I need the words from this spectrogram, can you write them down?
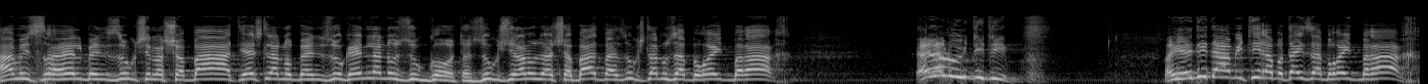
עם ישראל בן זוג של השבת, יש לנו בן זוג, אין לנו זוגות, הזוג שלנו זה השבת והזוג שלנו זה הבורא יתברך. אין לנו ידידים. הידיד האמיתי רבותיי זה הבורא יתברך.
